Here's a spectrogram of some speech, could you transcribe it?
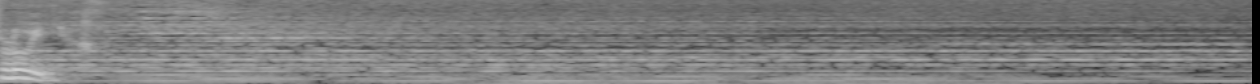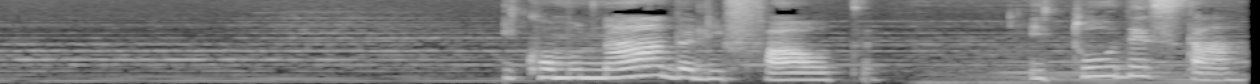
fluir. E como nada lhe falta e tudo está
